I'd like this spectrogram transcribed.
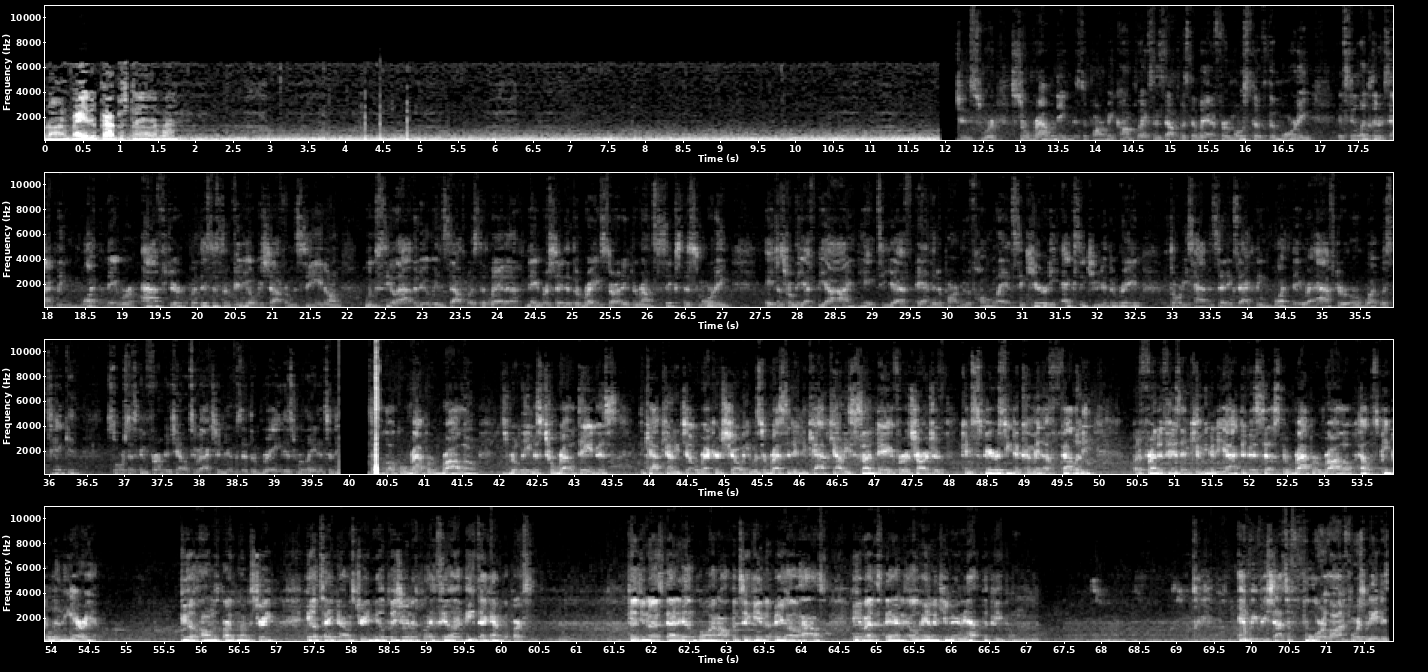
Done invaded Pakistan, man. were surrounding this apartment complex in southwest Atlanta for most of the morning. It's still unclear exactly what they were after, but this is some video we shot from the scene on Lucille Avenue in southwest Atlanta. Neighbors say that the raid started around 6 this morning. Agents from the FBI, the ATF, and the Department of Homeland Security executed the raid. Authorities haven't said exactly what they were after or what was taken. Sources confirmed to Channel 2 Action News that the raid is related to the local rapper Ralo. His real name is Terrell Davis. DeKalb County jail records show he was arrested in DeKalb County Sunday for a charge of conspiracy to commit a felony. But a friend of his and community activist says the rapper Ralo helps people in the area. You're a homeless person on the street, he'll take you out the street and he'll put you in his place. He'll, he's that kind of a person. Because, you know, instead of him going off into getting a big old house, he'd rather stay stand over in the community and help the people. And we reached out to four law enforcement agencies.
